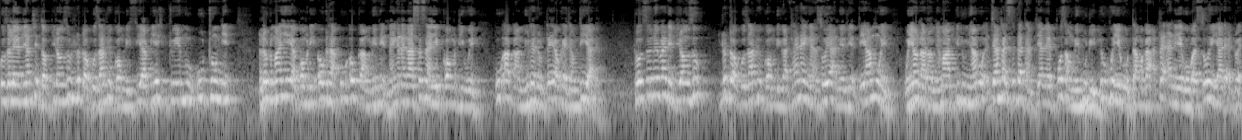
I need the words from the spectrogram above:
ကိုယ်စားလှယ်များဖြစ်သောပြည်တော်စုလွှတ်တော်ကိုစားပြုကော်မတီ CRPH တွင်းမှုဦးထွန်းမြင့်အလုံသမားရေးရာကော်မတီဥက္ကဋ္ဌဦးဥက္ကမင်းနှင့်နိုင်ငံတကာဆက်ဆံရေးကော်မတီဝင်ဦးအက္ကမျိုးထက်တို့တက်ရောက်ခဲ့ကြောင်းသိရတယ်။ထိုဆွေးနွေးပွဲတွင်ပြည်တော်စု လွှတ်တော်ကိုစားပြုကော်မတီကထိုင်းနိုင်ငံအစိုးရအနေဖြင့်တရားမဝင်ဝင်ရောက်လာတော့မြန်မာပြည်သူများကိုအကြမ်းဖက်စစ်တပ်ထံပြန်လည်ပို့ဆောင်နေမှုတွေလူ့ခွင့်ရေးကိုတာမကအတက်အန္တရာယ်ကိုပါစိုးရိမ်ရတဲ့အတွက်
